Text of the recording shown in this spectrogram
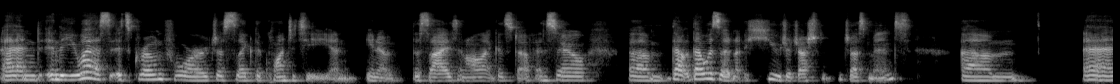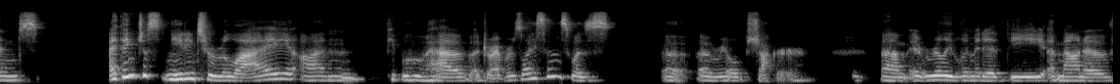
and in the us it's grown for just like the quantity and you know the size and all that good stuff. And so um, that, that was a huge adjust, adjustment. Um, and i think just needing to rely on people who have a driver's license was a, a real shocker. Um, it really limited the amount of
